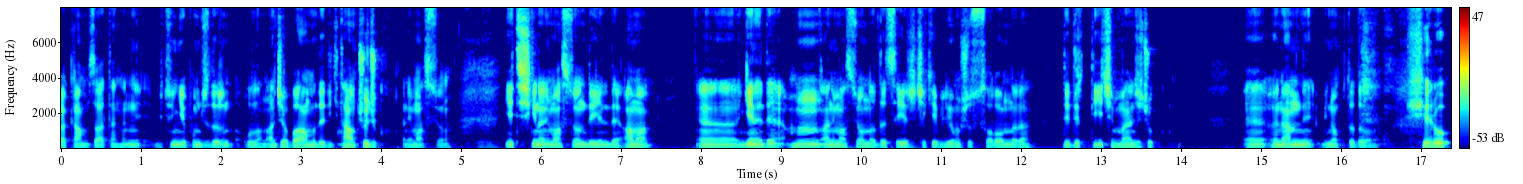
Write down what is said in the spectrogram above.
rakam zaten hani bütün yapımcıların olan acaba mı dedik. Tamam çocuk animasyonu. Yetişkin animasyonu değildi ama e, gene de hmm, animasyonla da seyirci çekebiliyormuşuz salonlara dedirttiği için bence çok e, önemli bir noktada o. Şero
